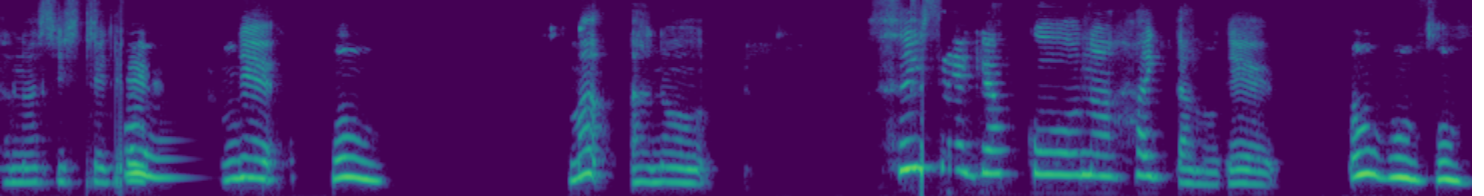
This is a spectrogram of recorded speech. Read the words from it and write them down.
話してて、うん。でうん。まあの水星逆行が入ったのでうん。うん。うん。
